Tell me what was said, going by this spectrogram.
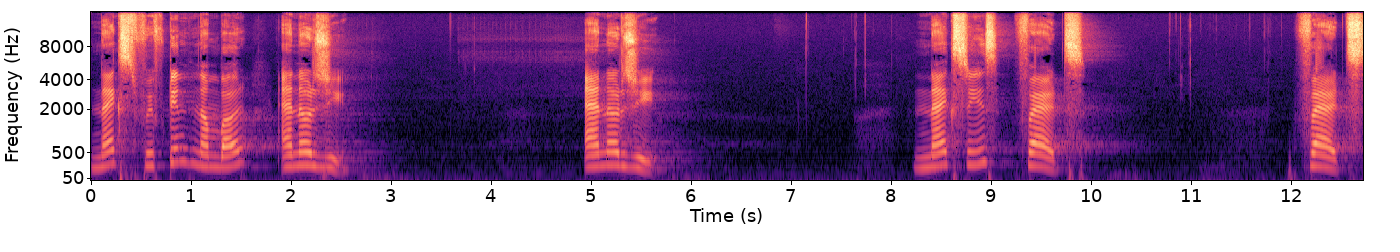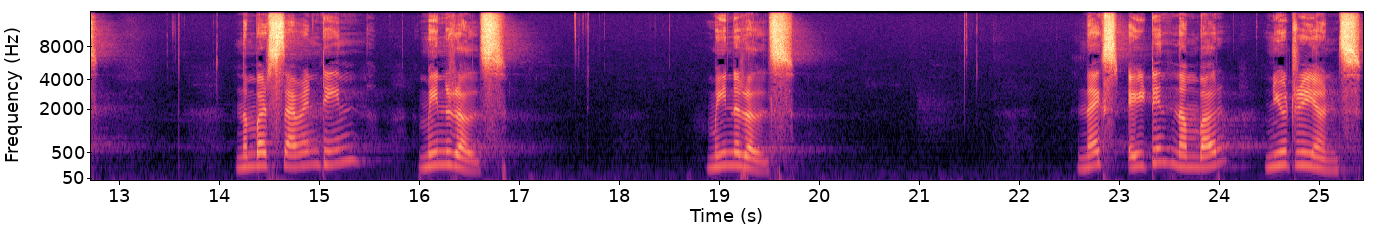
Next 15th number energy. Energy. Next is fats. Fats. Number 17 minerals. Minerals. Next 18th number nutrients.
